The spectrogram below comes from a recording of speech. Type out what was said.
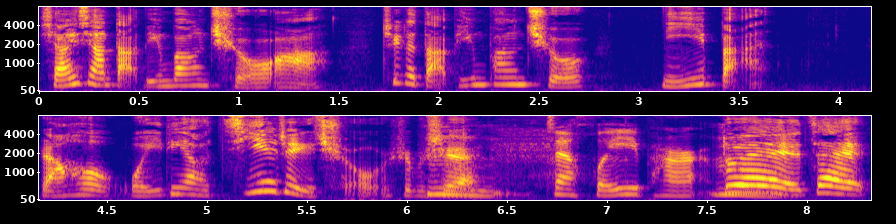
想一想打乒乓球啊，这个打乒乓球，你一板，然后我一定要接这个球，是不是？嗯、再回一拍儿，嗯，对，再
